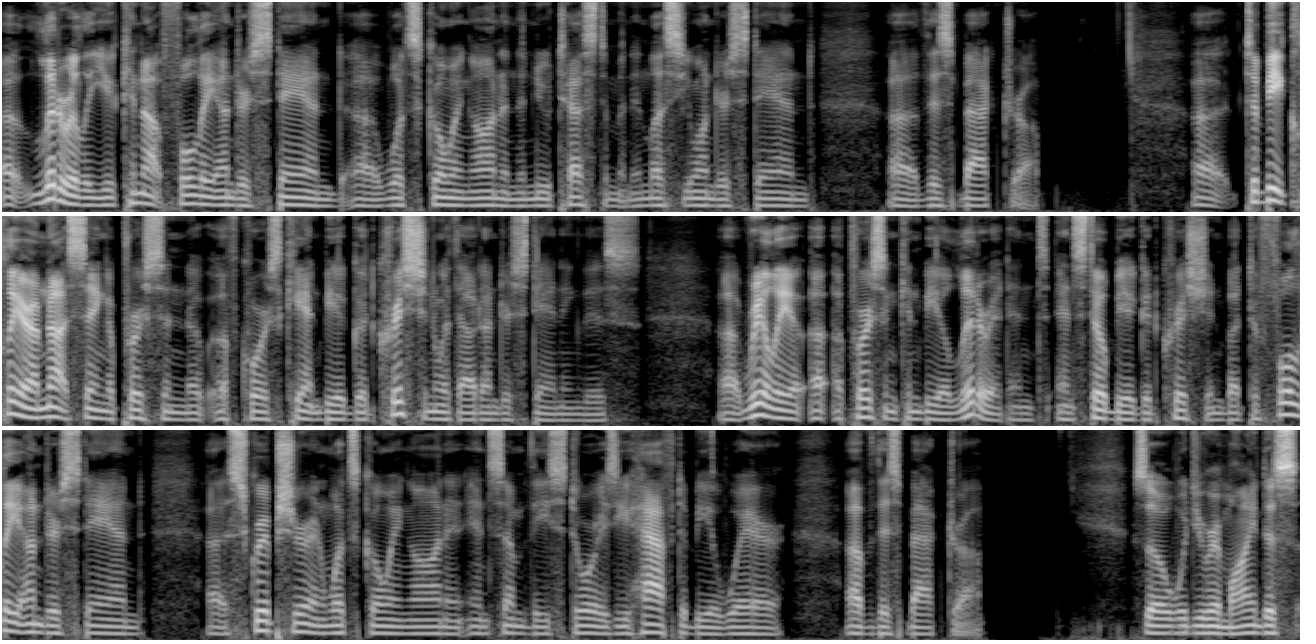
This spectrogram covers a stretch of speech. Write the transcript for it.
uh, literally you cannot fully understand uh, what's going on in the New Testament unless you understand uh, this backdrop. Uh, to be clear, I'm not saying a person, of course, can't be a good Christian without understanding this uh, really a, a, person can be illiterate and and still be a good Christian, but to fully understand Scripture and what's going on in, in some of these stories, you have to be aware of this backdrop. So, would you remind us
